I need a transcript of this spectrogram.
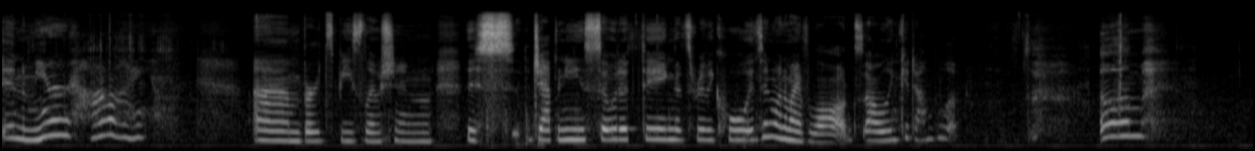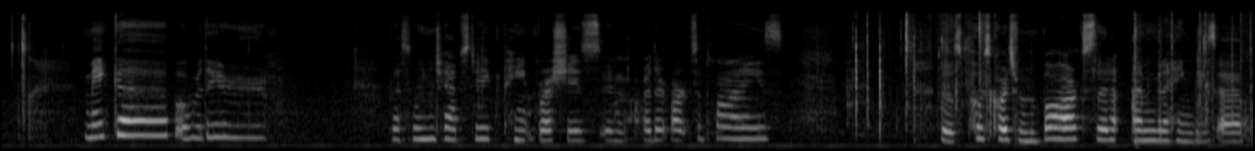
and a mirror, hi um, Burt's Bees lotion, this Japanese soda thing that's really cool. It's in one of my vlogs. I'll link it down below. Um, makeup over there. Vaseline chapstick, paint brushes, and other art supplies. Those postcards from the box that I'm going to hang these up,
